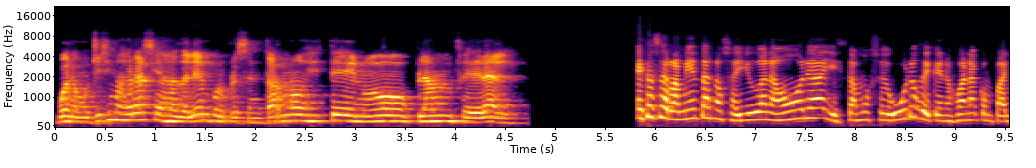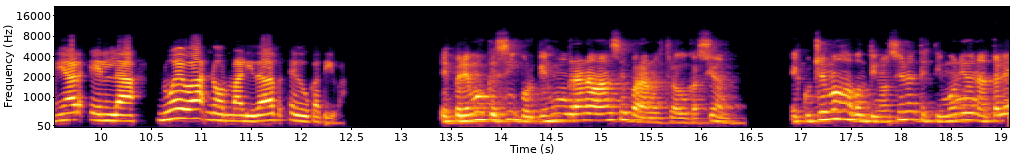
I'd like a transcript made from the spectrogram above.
Bueno, muchísimas gracias, Adelén, por presentarnos este nuevo plan federal. Estas herramientas nos ayudan ahora y estamos seguros de que nos van a acompañar en la nueva normalidad educativa. Esperemos que sí, porque es un gran avance para nuestra educación. Escuchemos a continuación el testimonio de Natalia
